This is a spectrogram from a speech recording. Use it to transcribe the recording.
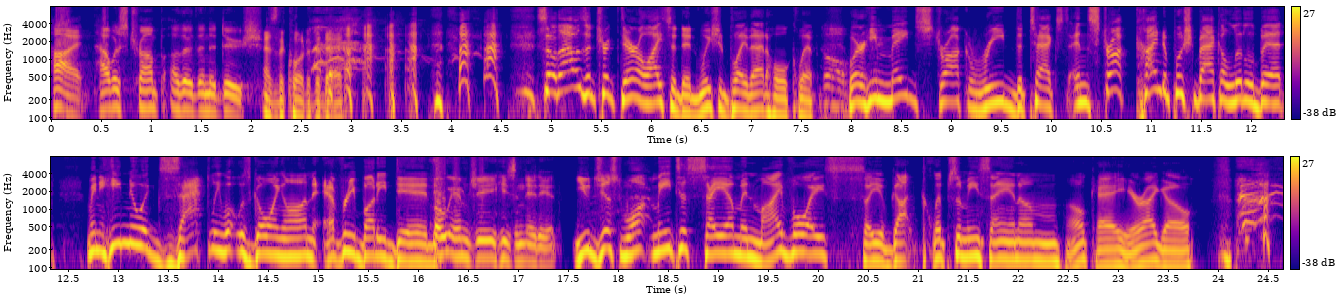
Hi, how was Trump other than a douche? as the quote of the day. so that was a trick Darrell Issa did. and We should play that whole clip oh, where he made Strzok read the text, and Strzok kind of pushed back a little bit. I mean, he knew exactly what was going on. Everybody did. OMG, he's an idiot. You just want me to say them in my voice, so you've got clips of me saying them. Okay, here I go.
